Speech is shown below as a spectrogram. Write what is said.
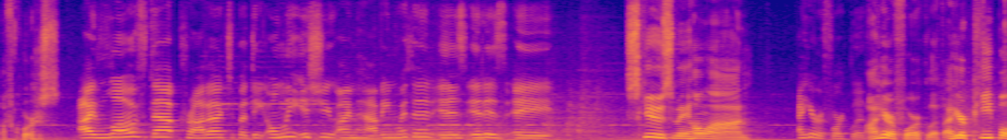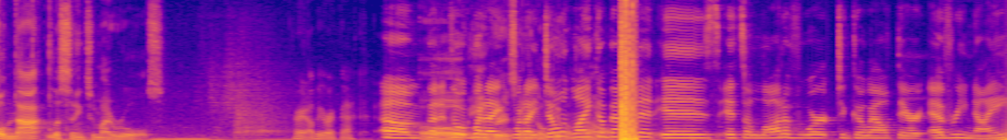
Of course. I love that product, but the only issue I'm having with it is it is a. Excuse me. Hold on. I hear a forklift. I hear a forklift. I hear people not listening to my rules. all right, I'll be right back. Um, but Oh, the, what I what I don't like hell. about it is it's a lot of work to go out there every night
